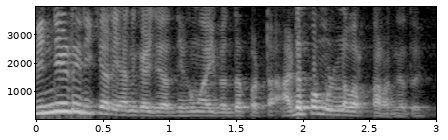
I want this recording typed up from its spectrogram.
പിന്നീട് എനിക്കറിയാൻ കഴിഞ്ഞത് അദ്ദേഹവുമായി ബന്ധപ്പെട്ട അടുപ്പമുള്ളവർ പറഞ്ഞത്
